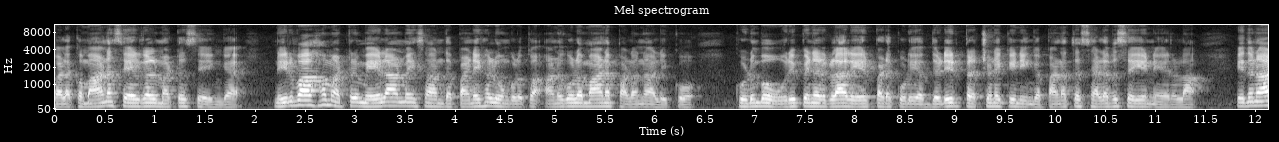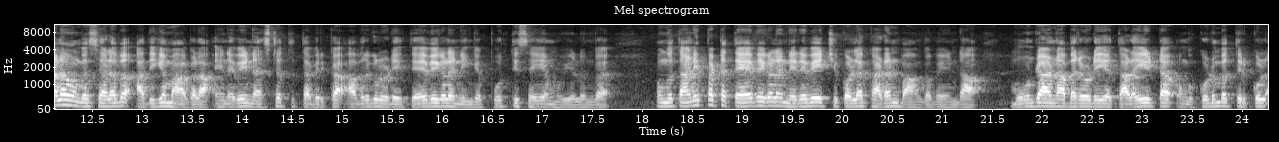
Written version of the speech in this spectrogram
வழக்கமான செயல்கள் மட்டும் செய்யுங்க. நிர்வாகம் மற்றும் மேலாண்மை சார்ந்த பணிகள் உங்களுக்கு அனுகூலமான பலன் அளிக்கும். குடும்ப உறுப்பினர்களால் ஏற்படக்கூடிய திடீர் பிரச்சனைக்கு நீங்கள் பணத்தை செலவு செய்ய நேரலாம். இதனால் உங்கள் செலவு அதிகமாகலாம். எனவே நஷ்டத்தை தவிர்க்க அவர்களுடைய தேவைகளை நீங்கள் பூர்த்தி செய்ய முயலுங்க. உங்கள் தனிப்பட்ட தேவைகளை நிறைவேற்றி கொள்ள கடன் வாங்க வேண்டாம். மூன்றாம் நபருடைய தலையிட்ட உங்கள் குடும்பத்திற்குள்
